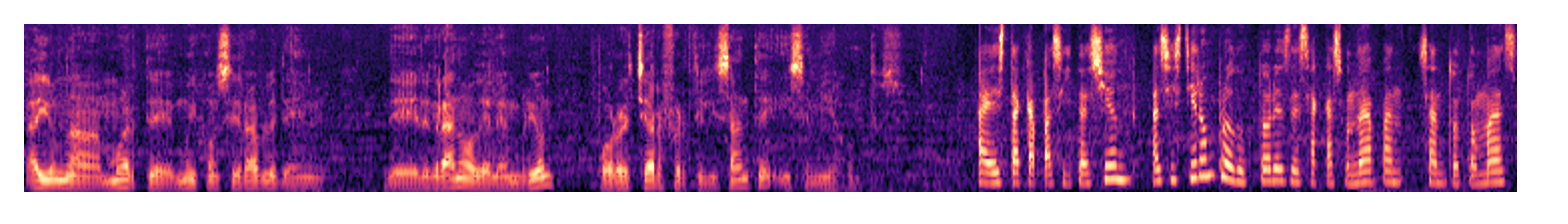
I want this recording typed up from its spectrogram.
hay una muerte muy considerable de, del grano o del embrión por echar fertilizante y semilla juntos. A esta capacitación asistieron productores de Zacazonapan, Santo Tomás,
